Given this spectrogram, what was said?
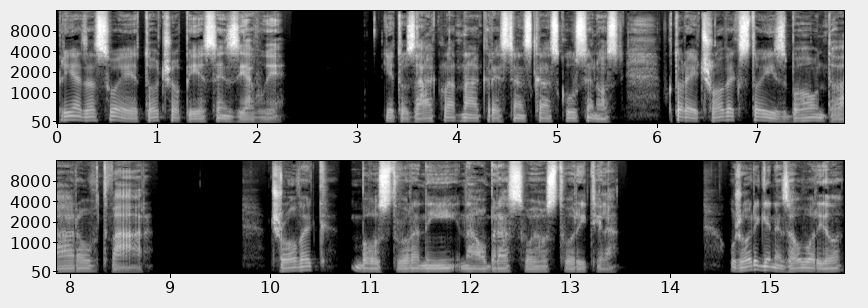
prijať za svoje to, čo pieseň zjavuje. Je to základná kresťanská skúsenosť, v ktorej človek stojí s Bohom tvárou v tvár. Človek bol stvorený na obraz svojho stvoriteľa. Už Origenes hovoril,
